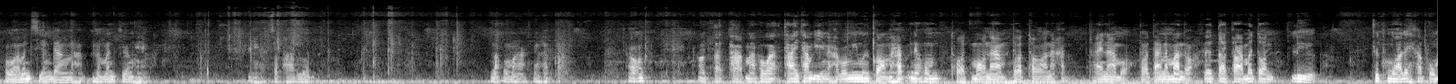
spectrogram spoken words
เพราะว่ามันเสียงดังนะครับน้ำมันเครื่องแห้งนี่ครับสภาพรถหนักมากนะครับเอา เอาตัดภาพมาเพราะว่าท้ายทำเองนะครับว่ามีมือกล่องนะครับเดี๋ยวผมถอดหมอน้ำถอดทอนะครับท้ายน้ำออกถอดทางน้ำมันออกแล้วตัดภาพมาตอนหลือชุดหัวเลยครับ ผม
